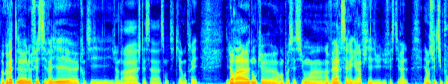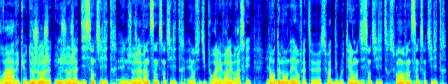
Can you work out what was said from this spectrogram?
Donc, en fait, le, le festivalier, quand il, il viendra acheter sa- son ticket entrée, il aura donc en possession un, un verre sérigraphié du, du festival. Et ensuite, il pourra, avec deux jauges, une jauge à 10 centilitres et une jauge à 25 centilitres. Et ensuite, il pourra aller voir les brasseries et leur demander, en fait, euh, soit de goûter en 10 centilitres, soit en 25 centilitres.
